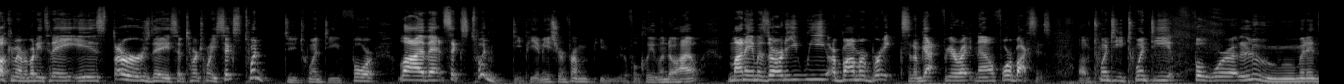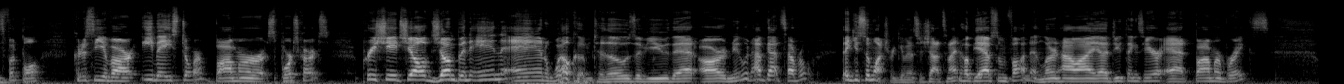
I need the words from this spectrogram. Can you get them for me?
welcome everybody. Today is Thursday, September 26, 2024, live at 6.20 p.m. Eastern from beautiful Cleveland, Ohio. My name is Artie. We are Bomber Breaks, and I've got for you right now four boxes of 2024 Luminance football, courtesy of our eBay store, Bomber Sports Cards. Appreciate y'all jumping in, and welcome to those of you that are new, and I've got several. Thank you so much for giving us a shot tonight. Hope you have some fun and learn how I uh, do things here at Bomber Breaks.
